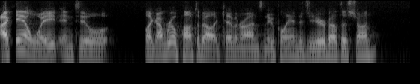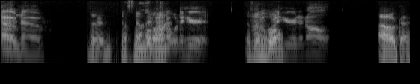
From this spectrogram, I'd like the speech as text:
I can't wait until like I'm real pumped about like Kevin Ryan's new plan. Did you hear about this, Sean? Oh no, Dude, it's What's been my- I don't want to hear it. It's I been don't want to hear it at all. Oh, okay.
